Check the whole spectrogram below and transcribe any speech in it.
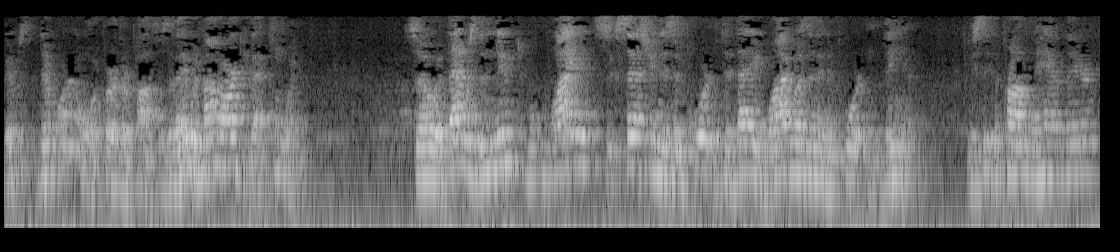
was, there were no further apostles, and they would not argue that point. So if that was the new, why succession is important today, why wasn't it important then? You see the problem we have there?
